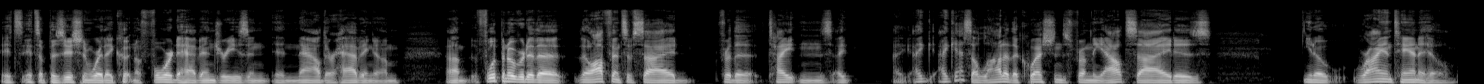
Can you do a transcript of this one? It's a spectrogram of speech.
it's it's a position where they couldn't afford to have injuries, and and now they're having them. Um, flipping over to the the offensive side for the Titans, I, I I guess a lot of the questions from the outside is you know, Ryan Tannehill.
